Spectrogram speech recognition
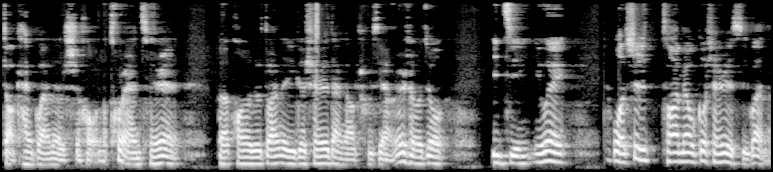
找开关的时候，呢突然前任和朋友就端着一个生日蛋糕出现，那时候就一惊，因为我是从来没有过生日习惯的。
